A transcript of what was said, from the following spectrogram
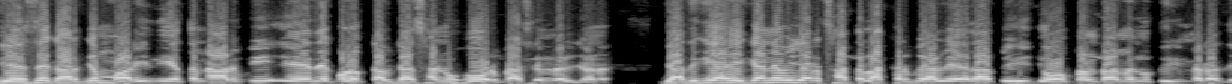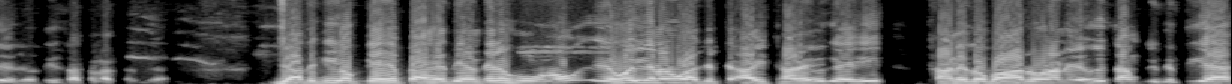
ਜਿਸੇ ਕਰਕੇ ਮਾੜੀ ਨੀਅਤ ਨਾਲ ਵੀ ਇਹਦੇ ਕੋਲ ਕਬਜ਼ਾ ਸਾਨੂੰ ਹੋਰ ਪੈਸੇ ਮਿਲ ਜਾਣ। ਜਦ ਕਿ ਅਸੀਂ ਕਹਿੰਦੇ ਵੀ ਯਾਰ 7 ਲੱਖ ਰੁਪਇਆ ਲੈਦਾ ਤੁਸੀਂ ਜੋ ਬੰਦਾ ਮੈਨੂੰ ਤੁਸੀਂ ਮੇਰਾ ਦੇ ਦਿਓ, ਤੁਸੀਂ 7 ਲੱਖ ਰੁਪਇਆ। ਜਦ ਕਿ ਉਹ ਕਿਸੇ ਪੈਸੇ ਦੇਂਦੇ ਨੇ, ਹੁਣ ਉਹ ਇਹੋ ਹੀ ਇਹਨਾਂ ਨੂੰ ਅੱਜ ਆਈ ਥਾਣੇ ਵੀ ਗਏ ਸੀ। ਥਾਣੇ ਤੋਂ ਬਾਹਰ ਉਹਨਾਂ ਨੇ ਇਹੋ ਹੀ ਧਮਕੀ ਦਿੱਤੀ ਹੈ,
